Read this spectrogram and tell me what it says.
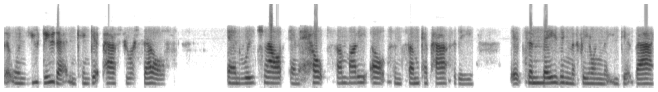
that when you do that and can get past yourself and reach out and help somebody else in some capacity, it's amazing the feeling that you get back,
